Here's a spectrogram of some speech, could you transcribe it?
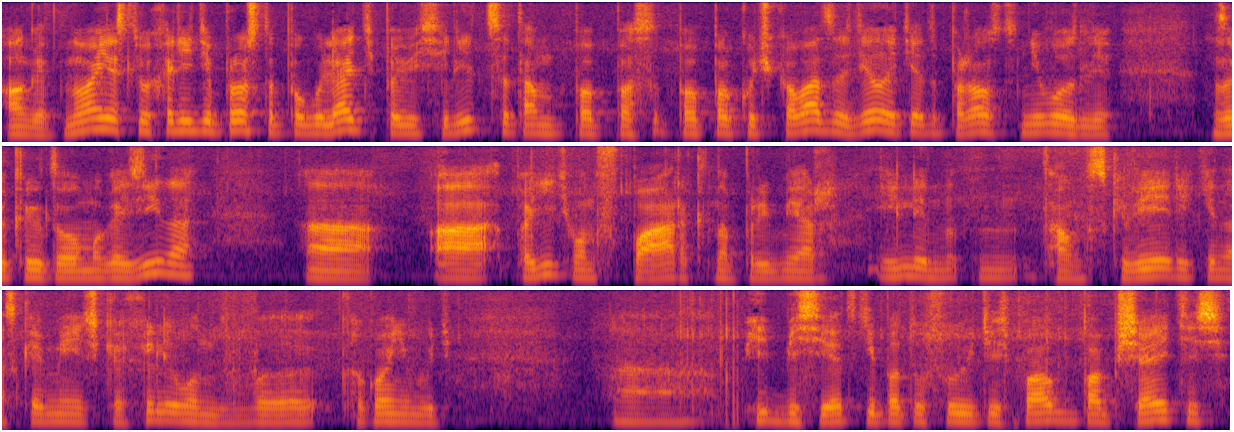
Он говорит, ну а если вы хотите просто погулять, повеселиться, там, по- по- по- покучковаться, делайте это, пожалуйста, не возле закрытого магазина, а, а пойдите вон в парк, например, или там в скверике на скамеечках, или вон в какой-нибудь а, беседке потусуетесь, по- пообщайтесь,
